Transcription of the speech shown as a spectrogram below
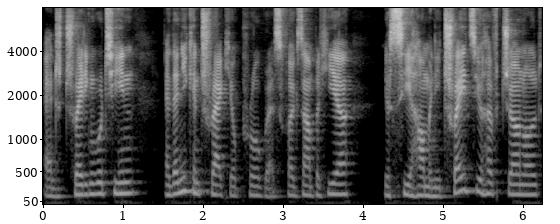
and trading routine. And then you can track your progress. For example, here you see how many trades you have journaled,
